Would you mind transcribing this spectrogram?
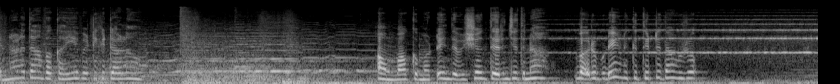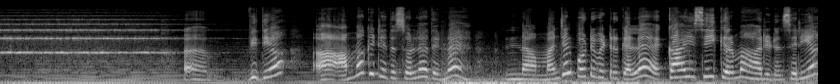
என்னாலதான் அவ கையை வெட்டிக்கிட்டாலும் அம்மாக்கு மட்டும் இந்த விஷயம் தெரிஞ்சதுன்னா மறுபடியும் எனக்கு திட்டு தான் விழும். வித்யா அம்மா கிட்ட இதை சொல்லாது என்ன? நான் மஞ்சள் போட்டு விட்டுருக்கல காய் சீக்கிரமா ஆறிடும் சரியா?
